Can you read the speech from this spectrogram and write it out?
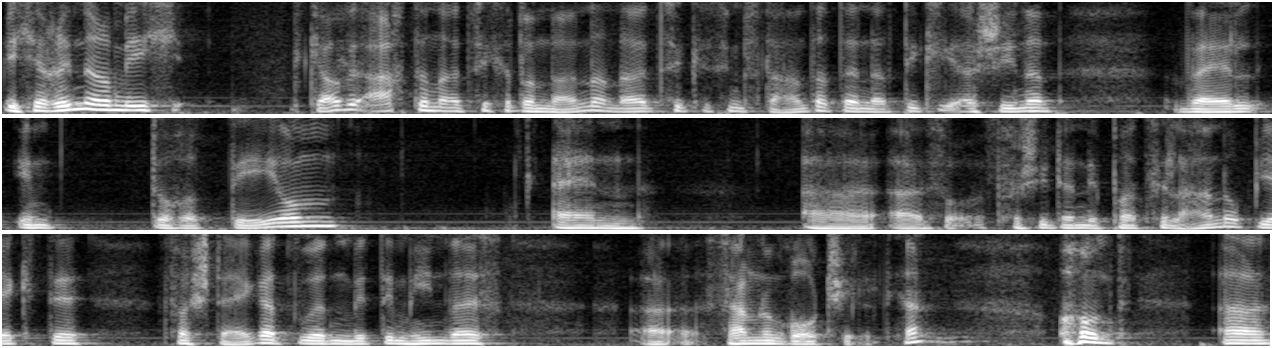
ich erinnere mich, ich glaube 98 oder 99 ist im Standard ein Artikel erschienen, weil im Dorotheum ein, äh, also verschiedene Porzellanobjekte versteigert wurden mit dem Hinweis äh, Sammlung Rothschild. Ja? Und äh,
